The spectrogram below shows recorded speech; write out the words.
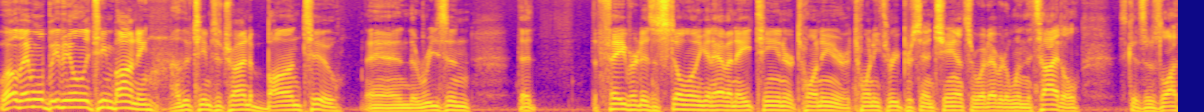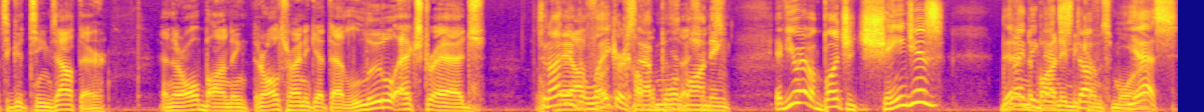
Well, they won't be the only team bonding. Other teams are trying to bond too. And the reason that the favorite is still only going to have an 18 or 20 or 23% chance or whatever to win the title is because there's lots of good teams out there. And they're all bonding. They're all trying to get that little extra edge. So I think the Lakers have more possessions. bonding. If you have a bunch of changes, then, Then I the think bonding that stuff, becomes more- Yes,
